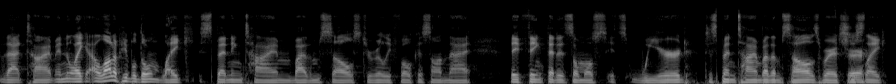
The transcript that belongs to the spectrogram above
that time, and like a lot of people don't like spending time by themselves to really focus on that. they think that it's almost it's weird to spend time by themselves where it's just like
